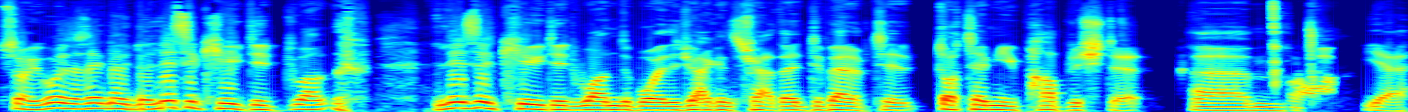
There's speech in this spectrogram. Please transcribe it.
sorry, what did I say? No, no. Lizardcube did one. Lizardcube did Wonder Boy: The Dragon's Trap. They developed it. Dotemu published it. Um, yeah,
